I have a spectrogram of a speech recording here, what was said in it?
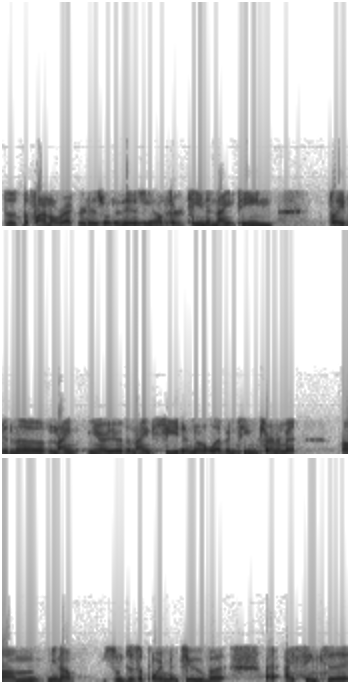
the, the final record is what it is. You know, 13 and 19 played in the ninth, you know, you're the ninth seed in an 11 team tournament. Um, you know, some disappointment too, but I, I think that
